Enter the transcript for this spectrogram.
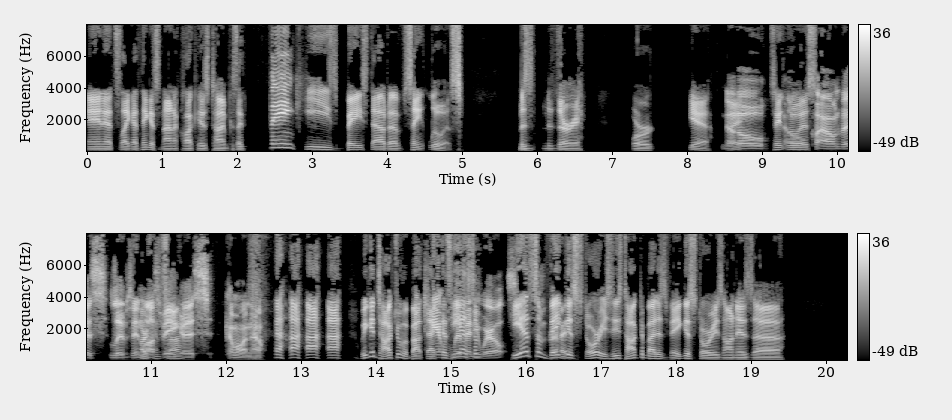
and it's like i think it's 9 o'clock his time because i think he's based out of st louis Mis- missouri or yeah right? No, St. no, Louis. Clownvis lives in Arkansas? Las Vegas. Come on now. we can talk to him about He that because he has some anywhere else. he has some Right. Vegas stories. He's talked about his Vegas stories on his uh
